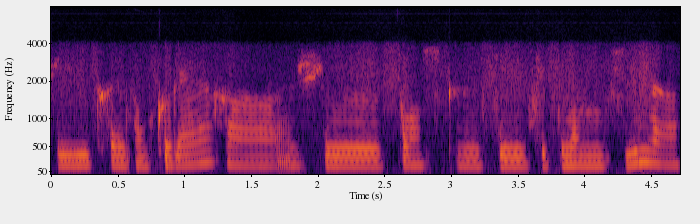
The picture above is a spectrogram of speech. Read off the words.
suis très en colère. Je pense que c'est inadmissible.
